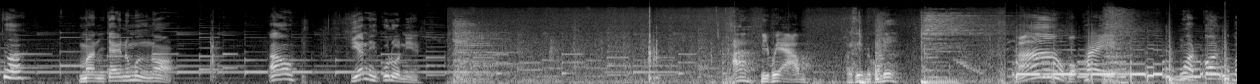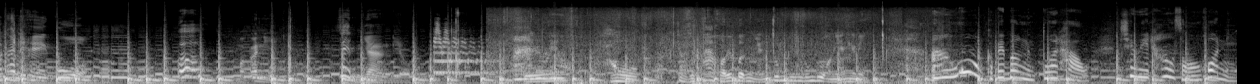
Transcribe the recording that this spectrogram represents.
เอ้อมั่นใจนะมึงเนาะเอ้าเขียนให้กูโลดนี่ อะนี่พ่อยอามข่อยเซ็นไปก่อนเด้อ อ้าว บอกไพ่ งวดก่อนกับท่านได้ให้กูโอ้บอกกันนี่เส้นอย่างเดียวเฮาเจ้าสิพาข่อยไปเบิ่งหยังจุ่มดุงดวงหยังอยู่นี่เอ้าก็ไปเบิ่งหนึ่งตัวเถ่า ชีวิตเฮาสองคนนี่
